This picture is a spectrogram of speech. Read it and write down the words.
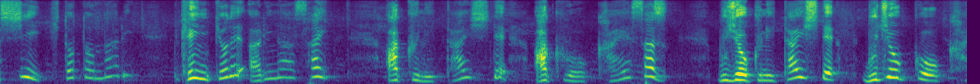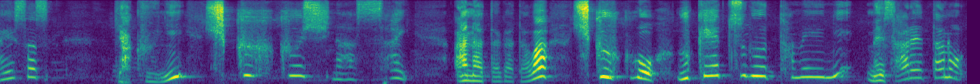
しい人となり謙虚でありなさい。悪に対して悪を返さず侮辱に対して侮辱を返さず逆に祝福しなさい。あなた方は祝福を受け継ぐために召されたの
